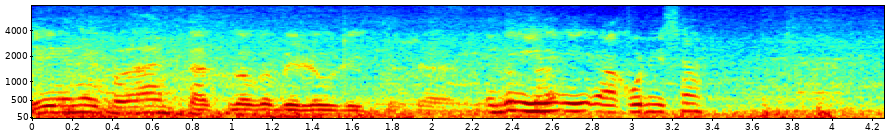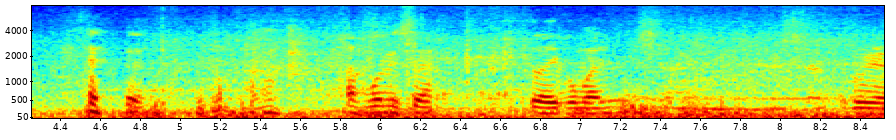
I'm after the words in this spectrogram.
Di ini pa tatlo ka below dito sa. Hindi, ako ni isa. ako ni isa. Try ko man. Kuya.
